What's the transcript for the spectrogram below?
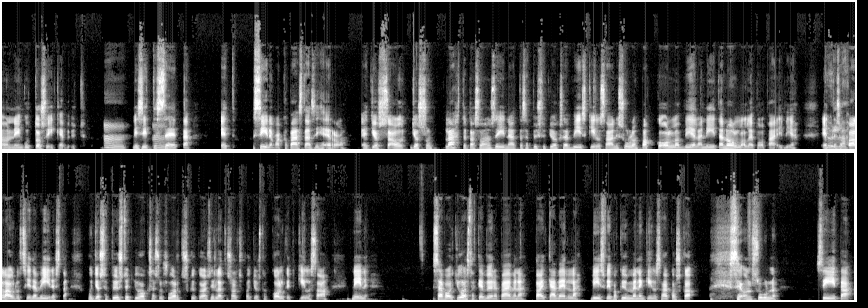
5-10 on niin kuin tosi kevyt. Mm. Niin sitten mm. se, että, että siinä vaikka päästään siihen eroon, että jos, on, jos sun lähtötaso on siinä, että sä pystyt juoksemaan viisi kilsaa, niin sulla on pakko olla vielä niitä nollalepopäiviä, että Kyllä. sä palaudut siitä viidestä. Mutta jos sä pystyt juoksemaan, sun suorituskyky on sillä tasolla, että sä voit juosta 30 kilsaa, niin sä voit juosta kevyenä päivänä tai kävellä 5-10 kilsaa, koska se on sun siitä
